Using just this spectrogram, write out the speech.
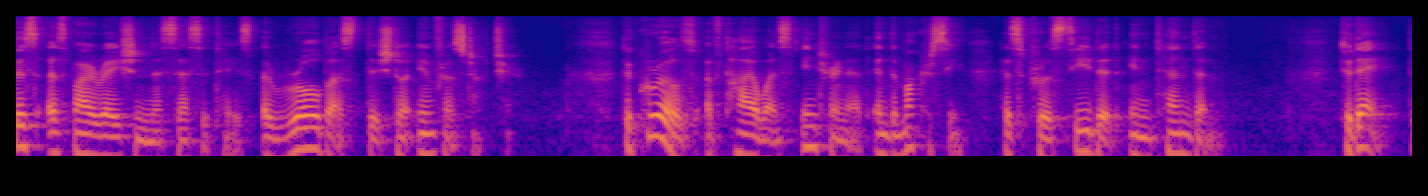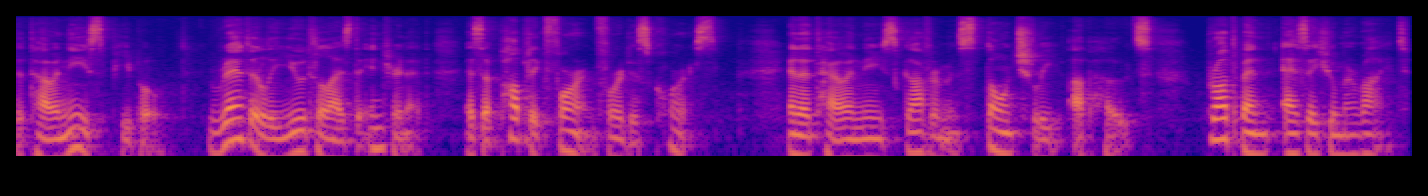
This aspiration necessitates a robust digital infrastructure. The growth of Taiwan's internet and democracy has proceeded in tandem. Today, the Taiwanese people readily utilize the internet as a public forum for discourse, and the Taiwanese government staunchly upholds broadband as a human right,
